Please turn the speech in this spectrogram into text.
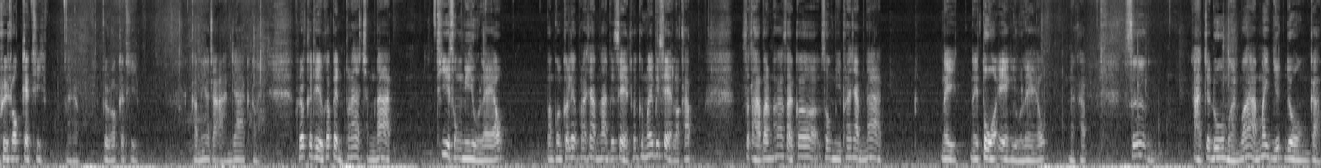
prerogative นะครับ prerogative คำนี้อาจจะอ่านยากหน่อย prerogative ก็เป็นพระราชอำนาจที่ทรงมีอยู่แล้ว บางคนก็เรียกพระราชอำนาจพิเศษก็คือไม่พิเศษหรอกครับ สถาบันพระกษัตริย์ก็ทรงมีพระราชอำนาจ ในในตัวเองอยู่แล้วนะครับ ซึ่งอาจจะดูเหมือนว่าไม่ยึดโยงกับ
